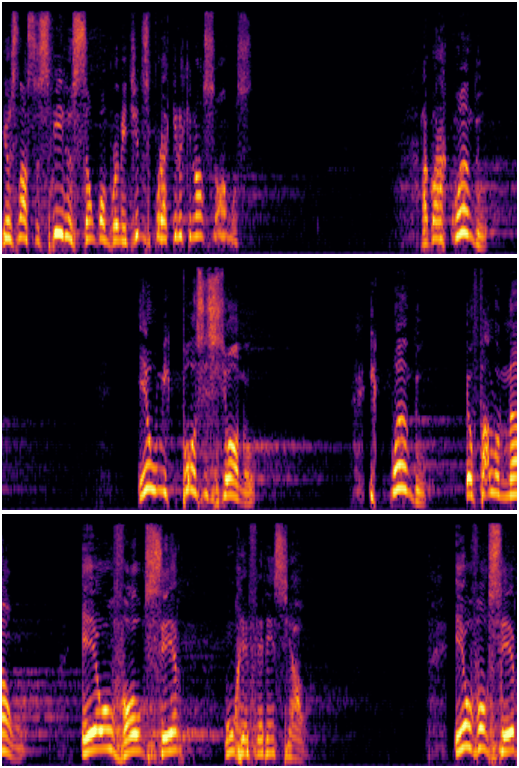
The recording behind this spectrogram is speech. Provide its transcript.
E os nossos filhos são comprometidos por aquilo que nós somos. Agora, quando eu me posiciono, e quando eu falo não, eu vou ser um referencial, eu vou ser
